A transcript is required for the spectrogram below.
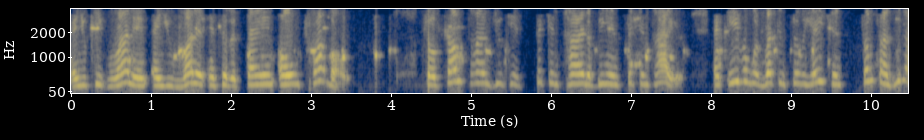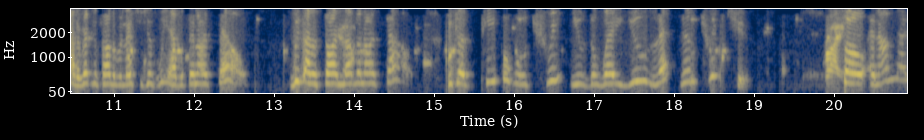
and you keep running, and you running into the same old trouble. So sometimes you get sick and tired of being sick and tired, and even with reconciliation, sometimes we got to reconcile the relationships we have within ourselves. We got to start loving ourselves because people will treat you the way you let them treat you. right. So, and I'm not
